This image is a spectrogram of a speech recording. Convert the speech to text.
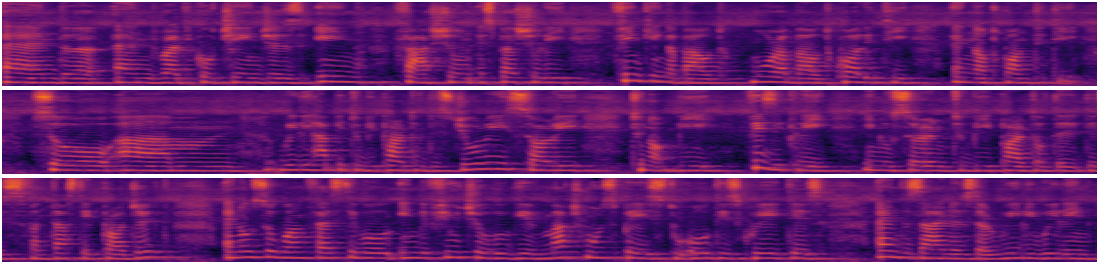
and uh, and radical changes in fashion, especially thinking about more about quality and not quantity. So, um, really happy to be part of this jury. Sorry to not be physically in Lucerne to be part of the, this fantastic project. And also, One Festival in the future will give much more space to all these creatives and designers that are really willing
